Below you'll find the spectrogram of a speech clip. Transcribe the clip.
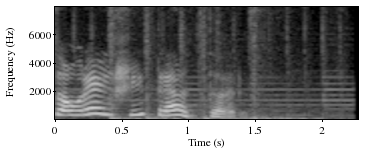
चौऱ्याऐंशी त्र्याहत्तर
